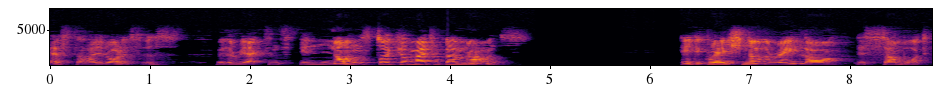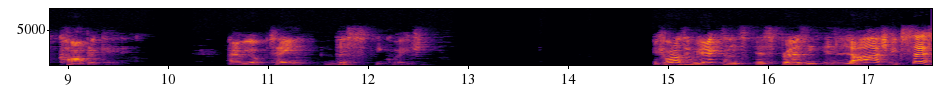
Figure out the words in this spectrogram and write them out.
ester hydrolysis with the reactants in non-stoichiometrical amounts, integration of the rate law is somewhat complicated and we obtain this equation. If one of the reactants is present in large excess,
